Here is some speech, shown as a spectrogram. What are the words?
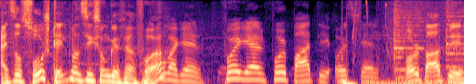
Also so stellt man sich ungefähr vor. Obergeil, voll geil, voll Party, alles geil. Voll Party.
